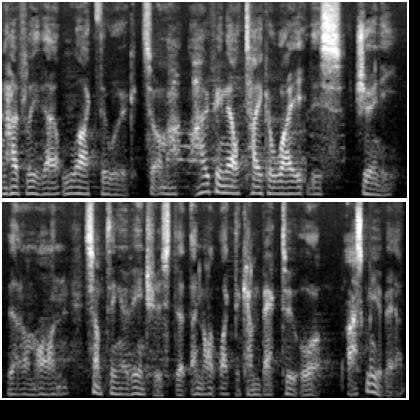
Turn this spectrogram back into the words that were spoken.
and hopefully they'll like the work. So I'm hoping they'll take away this journey that I'm on, something of interest that they might like to come back to or ask me about.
